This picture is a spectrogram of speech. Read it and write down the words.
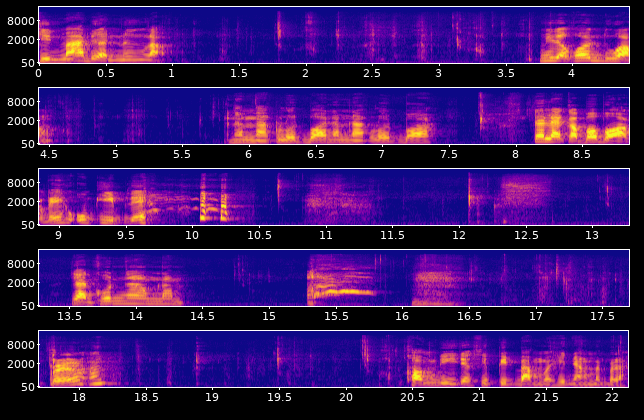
กินมาเดือนหนึ่งละมีแต่คนถ่วง น้ำหนักลดบอน้ำหนักลดบอแต่แรกกับบอบอกเด้ อุบอิบเด้ ย่านคนงามนำเปล่าของดีจักสิปิดบังไว้เห็นยังมันเปล่า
